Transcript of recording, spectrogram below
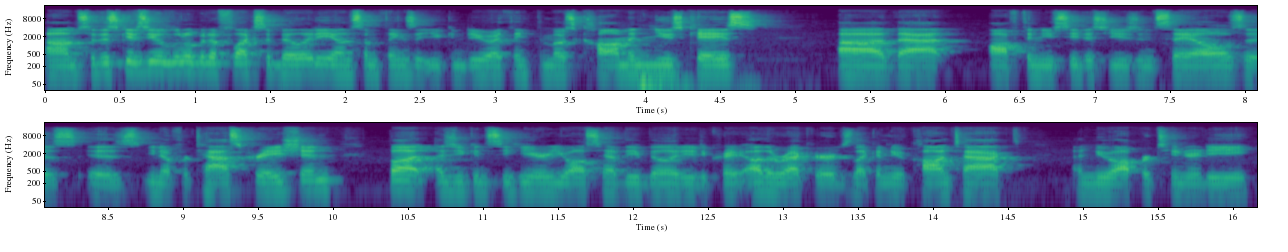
Um, so this gives you a little bit of flexibility on some things that you can do. I think the most common use case uh, that often you see this used in sales is is you know for task creation. But as you can see here, you also have the ability to create other records like a new contact, a new opportunity,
